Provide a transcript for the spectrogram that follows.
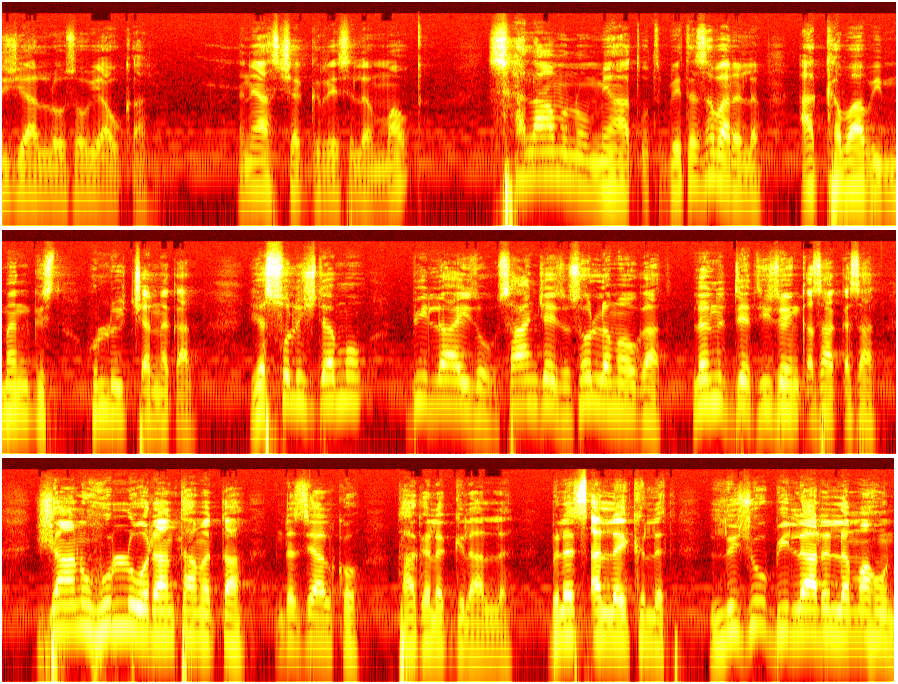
ልጅ ያለው ሰው ያውቃል። እኔ አስቸግሬ ስለማውቅ ሰላም ነው የሚያጡት። ቤተሰብ አይደለም፣ አካባቢ፣ መንግስት ሁሉ ይጨነቃል። የእሱ ልጅ ደግሞ ቢላ ይዞ ሳንጃ ይዞ ሰውን ለመውጋት ለንዴት ይዞ ይንቀሳቀሳል። ዣኑ ሁሉ ወደ አንተ አመጣ። እንደዚህ ያልኮ ታገለግላለህ ብለህ ጸለይክለት። ልጁ ቢላ አይደለም አሁን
